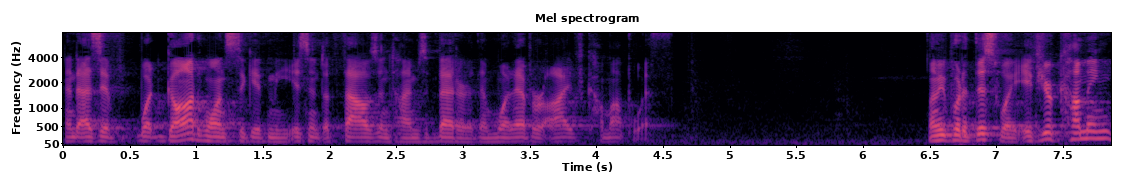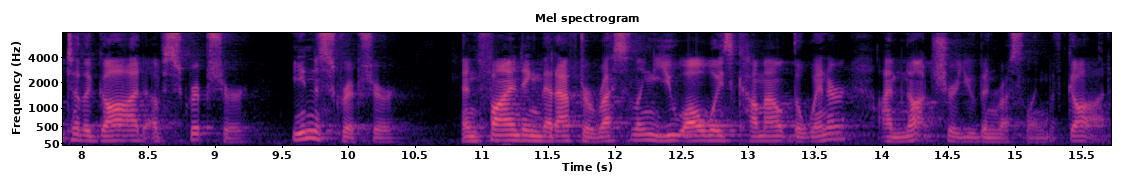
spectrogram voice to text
and as if what God wants to give me isn't a thousand times better than whatever I've come up with. Let me put it this way if you're coming to the God of Scripture, in Scripture, and finding that after wrestling you always come out the winner, I'm not sure you've been wrestling with God.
